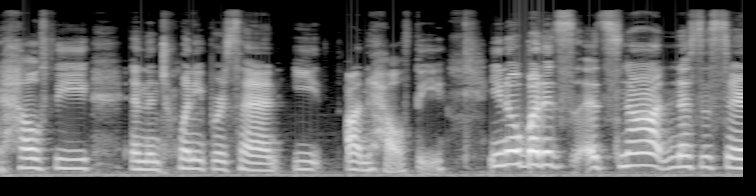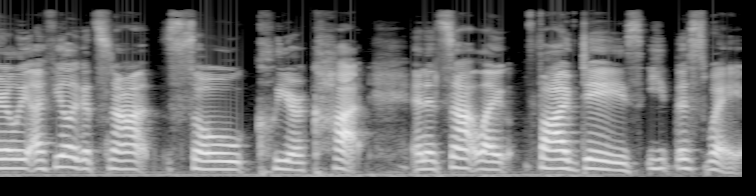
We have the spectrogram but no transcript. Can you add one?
healthy and then 20% eat unhealthy. You know, but it's it's not necessarily I feel like it's not so clear cut and it's not like 5 days eat this way,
